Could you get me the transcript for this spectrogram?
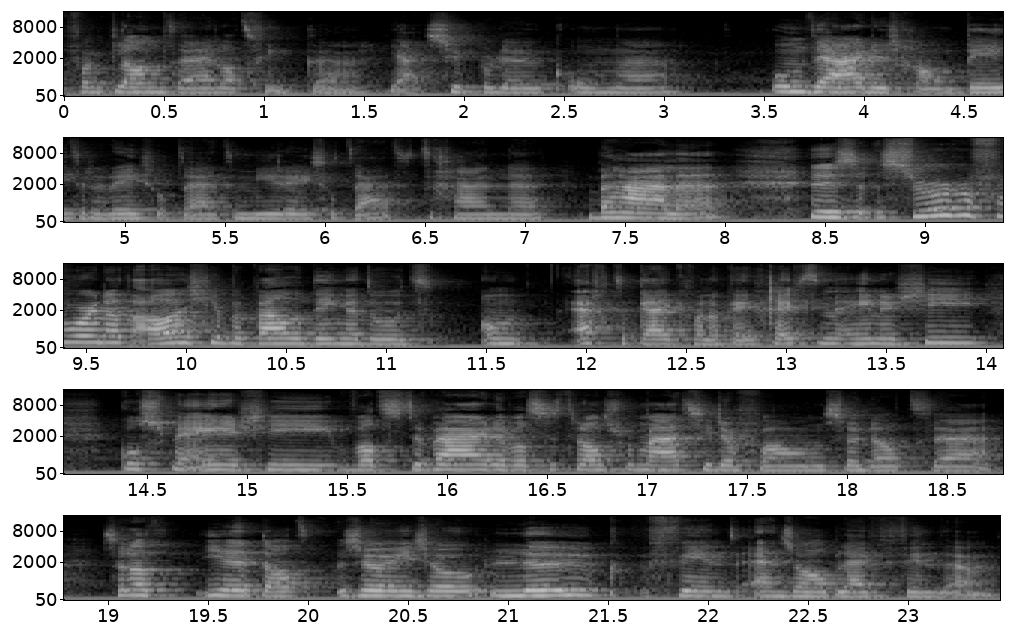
van klanten. En dat vind ik ja, super leuk om om daar dus gewoon betere resultaten, meer resultaten te gaan behalen. Dus zorg ervoor dat als je bepaalde dingen doet, om echt te kijken van oké, geeft het me energie? Kost me energie? Wat is de waarde? Wat is de transformatie daarvan? Zodat, zodat je dat sowieso leuk vindt en zal blijven vinden.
